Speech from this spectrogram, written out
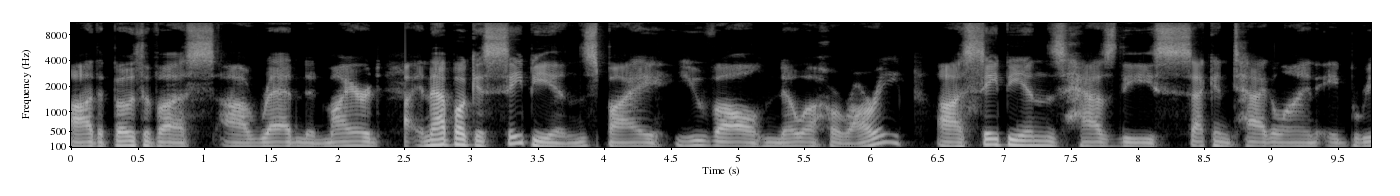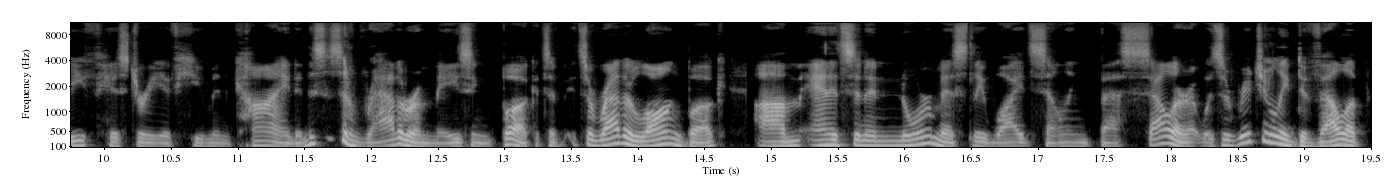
uh, that both of us uh, read and admired. And that book is Sapiens by Yuval Noah Harari. Uh, Sapiens has the second tagline, A Brief History of Humankind. And this is a rather amazing book. It's a, it's a rather long book, um, and it's an enormously wide selling bestseller. It was originally developed,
